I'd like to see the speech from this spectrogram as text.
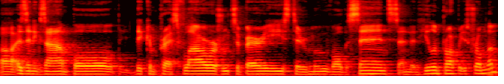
uh, as an example, they compress flowers, roots of berries to remove all the scents and the healing properties from them.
